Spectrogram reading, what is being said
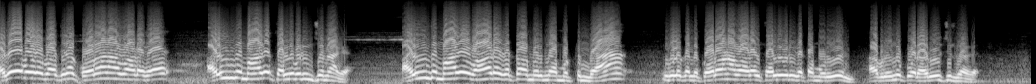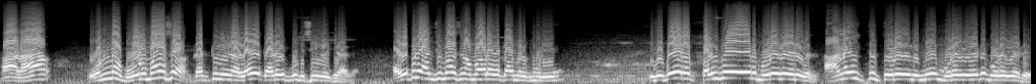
அதே போல பார்த்தீங்கன்னா கொரோனா வாடகை ஐந்து மாத தள்ளுபடின்னு சொன்னாங்க. ஐந்து மாத வாடகை கட்டாமல் இருந்தால் மட்டும்தான் உங்களுக்கு அந்த கொரோனா வாடகை தள்ளுபடி கட்ட முடியும் அப்படின்னு ஒரு அறிவிச்சிருக்காங்க. ஆனால் ஒன்றை ஒரு மாதம் கட்டலினாலே கடை பூட்டி சீல் வைக்கிறாங்க. அது எப்படி அஞ்சு மாதம் நம்ம வாடகை கட்டாமல் இருக்க முடியும்? இது போல பல்வேறு முறைகேடுகள் அனைத்து துறையிலுமே முறைகேடு முறைகேடு.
